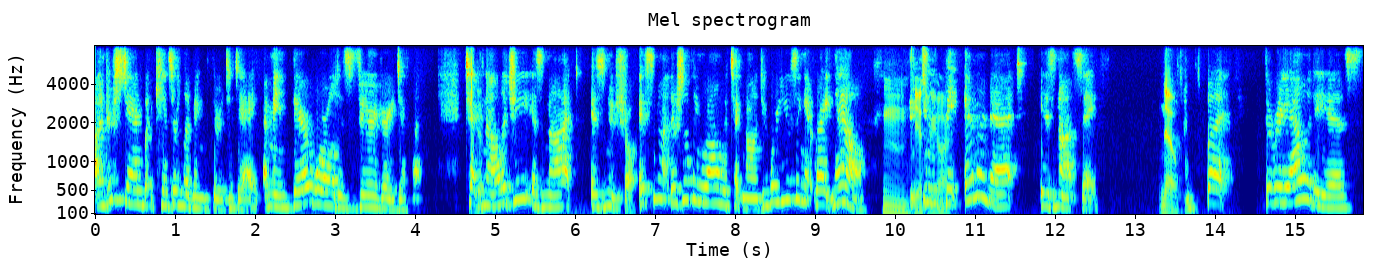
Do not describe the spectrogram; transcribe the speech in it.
understand what kids are living through today. I mean, their world is very, very different. Technology is not is neutral. It's not. There's nothing wrong with technology. We're using it right now. Hmm, yes, we are. The internet is not safe. No. But the reality is,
